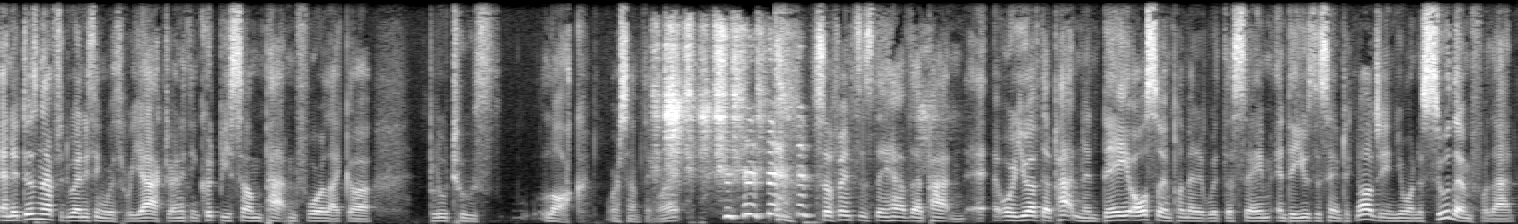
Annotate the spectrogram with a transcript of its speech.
and it doesn't have to do anything with React or anything, could be some patent for like a Bluetooth lock or something, right? so for instance, they have that patent, eh, or you have that patent, and they also implement it with the same, and they use the same technology, and you want to sue them for that.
